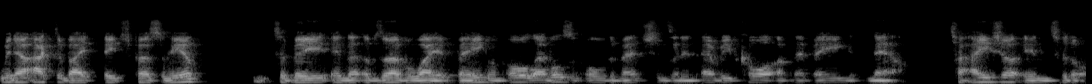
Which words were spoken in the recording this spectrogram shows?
we now activate each person here to be in the observer way of being on all levels and all dimensions and in every core of their being now. To Asia in Todoi.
